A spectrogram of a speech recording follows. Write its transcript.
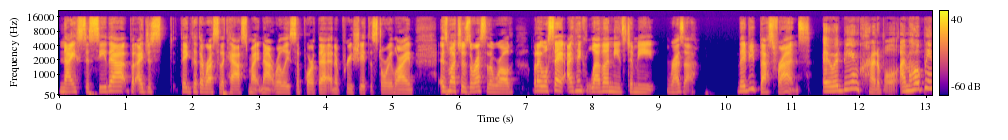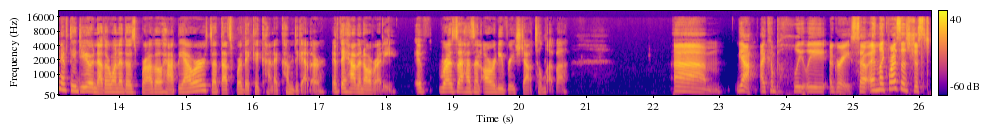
nice to see that but i just think that the rest of the cast might not really support that and appreciate the storyline as much as the rest of the world but i will say i think leva needs to meet reza they'd be best friends It would be incredible. I'm hoping if they do another one of those Bravo happy hours, that that's where they could kind of come together if they haven't already. If Reza hasn't already reached out to Leva. Um, yeah, I completely agree. So, and like Reza's just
